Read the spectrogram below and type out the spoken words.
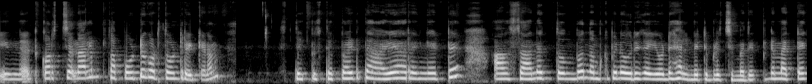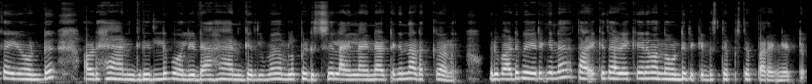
എന്നിട്ട് കുറച്ച് എന്നാലും സപ്പോർട്ട് കൊടുത്തുകൊണ്ടിരിക്കണം സ്റ്റെപ്പ് സ്റ്റെപ്പായിട്ട് താഴെ ഇറങ്ങിയിട്ട് അവസാനം എത്തുമ്പോൾ നമുക്ക് പിന്നെ ഒരു കൈ കൊണ്ട് ഹെൽമെറ്റ് പിടിച്ചാൽ മതി. പിന്നെ മറ്റേ കൈ കൊണ്ട് അവിടെ ഹാൻഡ് ഗ്രില്ല് പോലെ ഇടുക ഹാൻഡ് ഗ്രില്ലുമ്പോൾ നമ്മൾ പിടിച്ച് ലൈൻ ലൈനായിട്ട് ഇങ്ങനെ നടക്കുകയാണ്. ഒരുപാട് പേരിങ്ങനെ താഴേക്ക് താഴേക്ക് ഇങ്ങനെ വന്നുകൊണ്ടിരിക്കുന്നുണ്ട് സ്റ്റെപ്പ് സ്റ്റെപ്പ് ഇറങ്ങിയിട്ട്.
